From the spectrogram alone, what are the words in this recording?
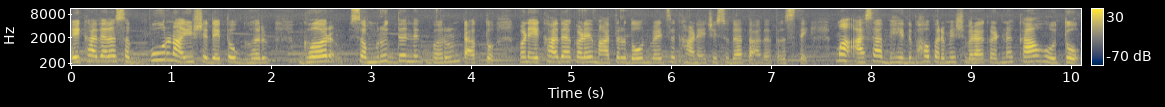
एखाद्याला संपूर्ण आयुष्य देतो घर घर समृद्धने भरून टाकतो पण एखाद्याकडे मात्र दोन वेळचं खाण्याची सुद्धा ताकद असते. मग असा भेदभाव परमेश्वराकडनं का होतो?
